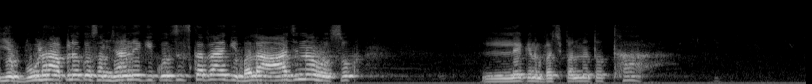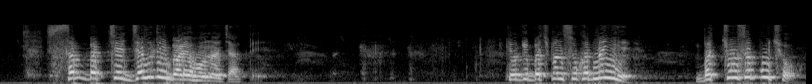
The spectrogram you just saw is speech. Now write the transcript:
ये बूढ़ा अपने को समझाने की कोशिश कर रहा है कि भला आज ना हो सुख। लेकिन बचपन में तो था। सब बच्चे जल्दी बड़े होना चाहते हैं। क्योंकि बचपन सुखद नहीं है। बच्चों से पूछो।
